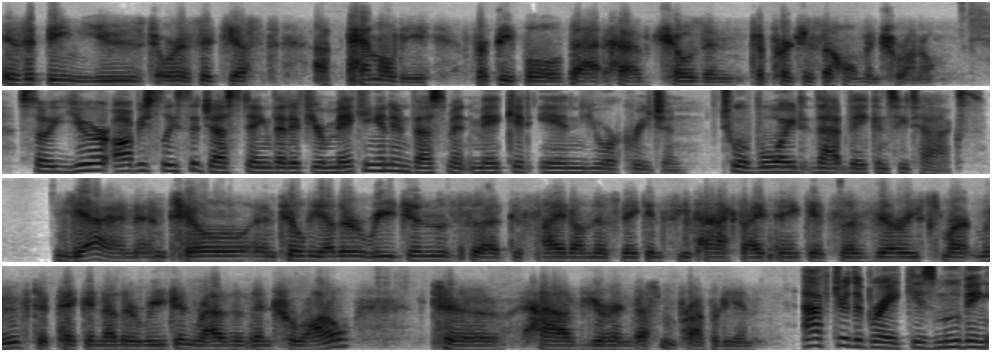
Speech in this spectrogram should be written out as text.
Is it being used, or is it just a penalty for people that have chosen to purchase a home in Toronto? So you're obviously suggesting that if you're making an investment, make it in York Region to avoid that vacancy tax. Yeah, and until until the other regions uh, decide on this vacancy tax, I think it's a very smart move to pick another region rather than Toronto to have your investment property in. After the break, is moving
